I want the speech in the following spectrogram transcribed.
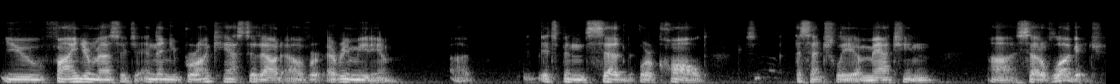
you find your message and then you broadcast it out over every medium. Uh, it's been said or called essentially a matching uh, set of luggage.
